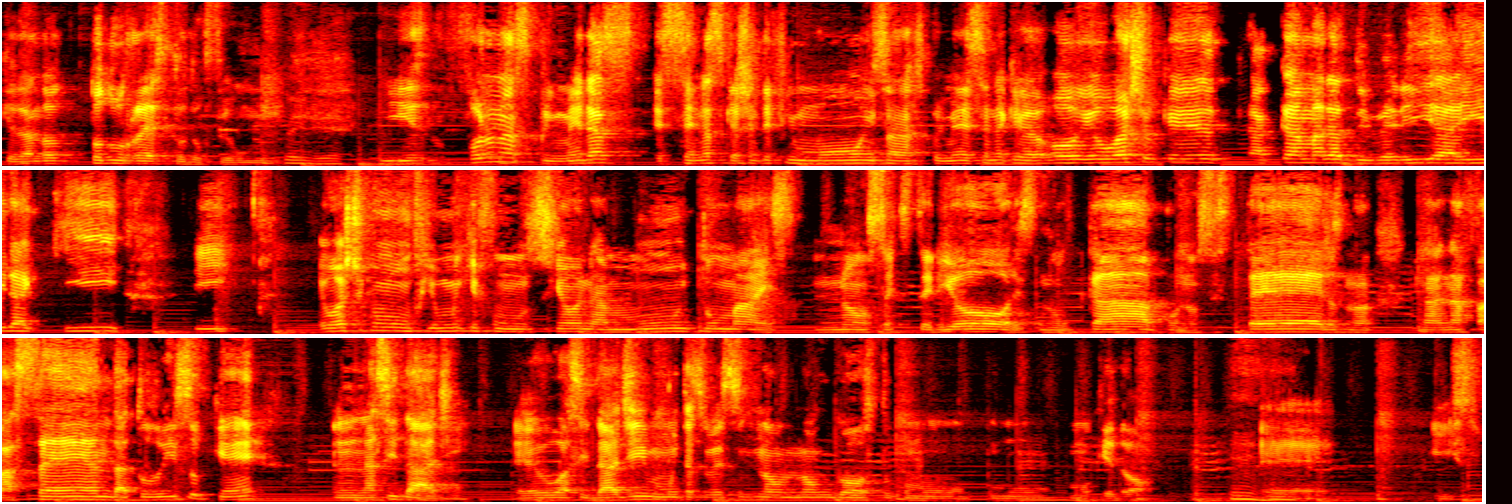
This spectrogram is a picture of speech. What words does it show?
quedando todo o resto do filme. Entendi. E foram as primeiras cenas que a gente filmou, e são as primeiras cenas que oh, eu acho que a câmera deveria ir aqui. E eu acho que é um filme que funciona muito mais nos exteriores, no campo, nos estéreos, no, na, na, fazenda, tudo isso que na cidade. Eu a cidade muitas vezes não, não gosto como, como, como quedou. Uhum. É, isso.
